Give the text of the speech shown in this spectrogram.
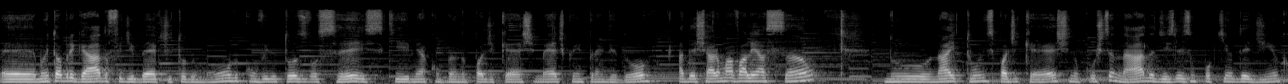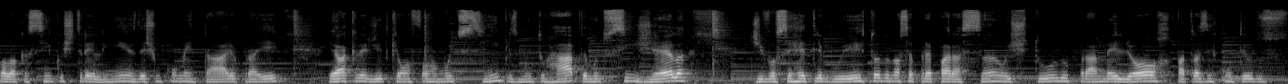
É, muito obrigado, feedback de todo mundo. Convido todos vocês que me acompanham no podcast Médico Empreendedor a deixar uma avaliação no, na iTunes Podcast, não custa nada, desliza um pouquinho o dedinho, coloca cinco estrelinhas, deixa um comentário para ir. Eu acredito que é uma forma muito simples, muito rápida, muito singela de você retribuir toda a nossa preparação, estudo para melhor, para trazer conteúdos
